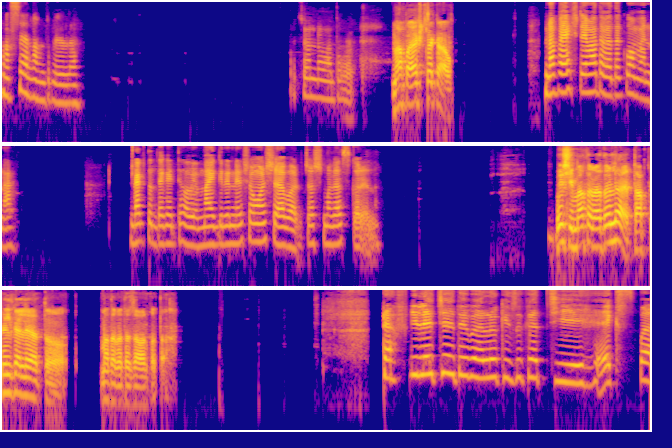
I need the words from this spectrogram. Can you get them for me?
আছে আলহামদুলিল্লাহ। প্রচণ্ড মাথা ব্যথা না পা এক টাকাও? না পায়ে মাথা ব্যথা কমে না। ডাক্তার দেখাইতে হবে মাইগ্রেনের সমস্যা আবার চশমা কাজ করে না। বেশি মাথা ব্যথা হইলে টাপ মিলকাইলে তো মাথা ব্যথা যাওয়ার কথা। টাফনিলের চাইতে ভালো কিছু খাচ্ছি এক্সপা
